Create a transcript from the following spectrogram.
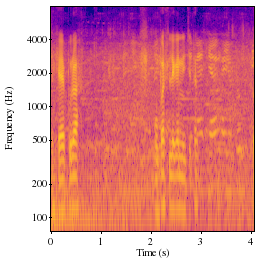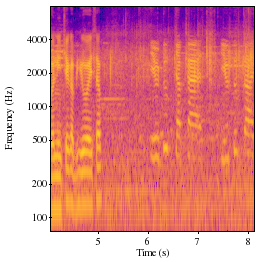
देखिए पूरा ऊपर से लेकर नीचे तक। तो नीचे का व्यू है ये सब। यूट्यूब का यूट्यूब का है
